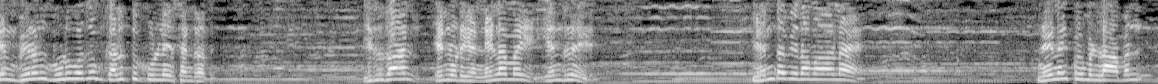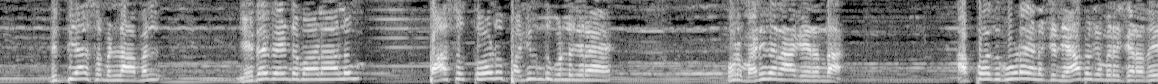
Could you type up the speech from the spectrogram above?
என் விரல் முழுவதும் கழுத்துக்குள்ளே சென்றது. இதுதான் என்னுடைய நிலைமை என்று எந்த விதமான நினைப்பும் இல்லாமல் வித்தியாசம் இல்லாமல் எதை வேண்டுமானாலும் பாசத்தோடு பகிர்ந்து கொள்ளுகிற ஒரு மனிதனாக இருந்தார். அப்போது கூட எனக்கு ஞாபகம் இருக்கிறது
